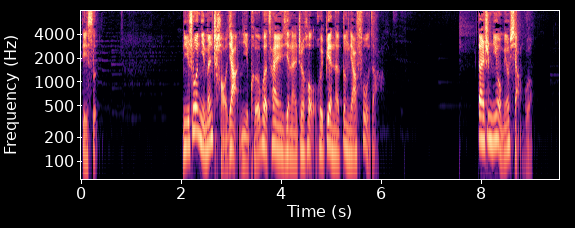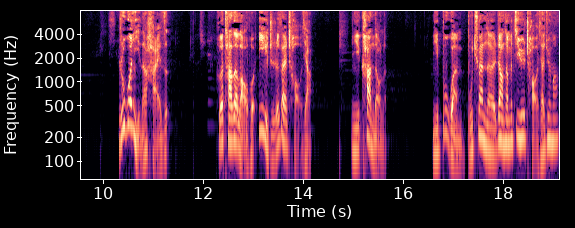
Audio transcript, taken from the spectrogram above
第四，你说你们吵架，你婆婆参与进来之后会变得更加复杂。但是你有没有想过，如果你的孩子和他的老婆一直在吵架，你看到了，你不管不劝的让他们继续吵下去吗？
